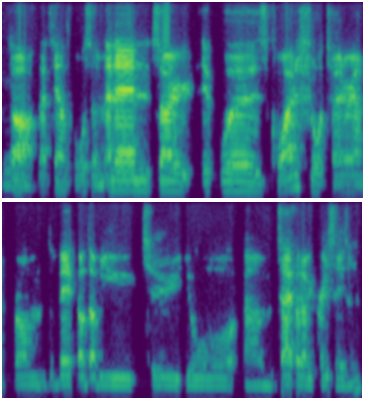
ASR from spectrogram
Yeah. Oh, that sounds awesome. And then, so it was quite a short turnaround from the VFLW to your um, to AFLW preseason.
